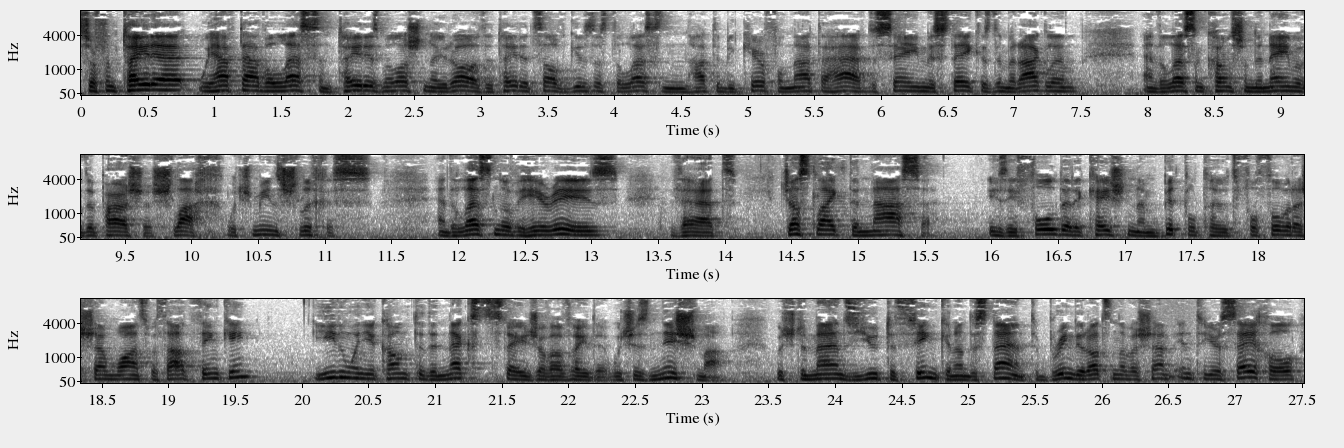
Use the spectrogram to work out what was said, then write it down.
So from Torah, we have to have a lesson. Torah is Melosh Neirah. The Torah itself gives us the lesson how to be careful not to have the same mistake as the Meraglim. And the lesson comes from the name of the Parsha, Shlach, which means Shlichus. And the lesson over here is that just like the Nasa is a full dedication and bittul to fulfill what Hashem wants without thinking, even when you come to the next stage of Aveda, which is Nishma, which demands you to think and understand, to bring the Ratzon of Hashem into your Seichel,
